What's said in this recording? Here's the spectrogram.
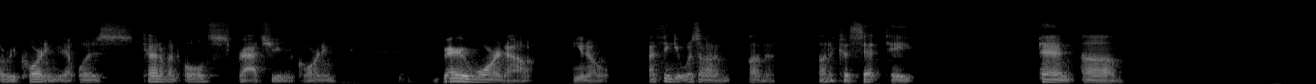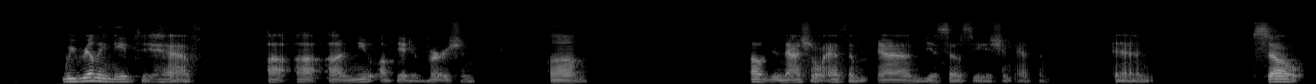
a recording that was kind of an old scratchy recording, very worn out. You know, I think it was on on a on a cassette tape, and um, we really need to have a, a, a new updated version um, of the national anthem and the association anthem, and so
